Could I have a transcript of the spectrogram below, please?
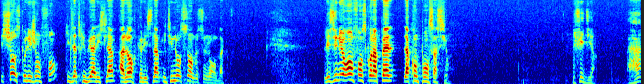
des choses que les gens font, qu'ils attribuent à l'islam, alors que l'islam est innocent de ce genre d'actes. Les ignorants font ce qu'on appelle la compensation. Les fidia. Hein?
